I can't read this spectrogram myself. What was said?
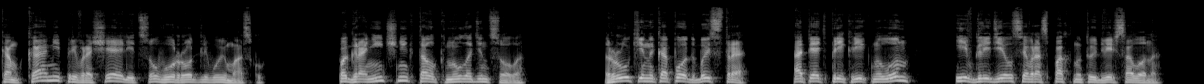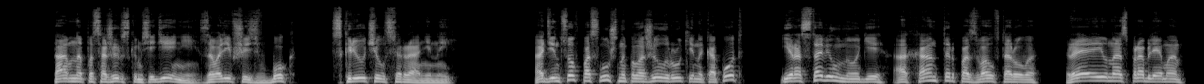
комками, превращая лицо в уродливую маску. Пограничник толкнул Одинцова. «Руки на капот, быстро!» Опять прикрикнул он и вгляделся в распахнутую дверь салона. Там на пассажирском сидении, завалившись в бок, скрючился раненый. Одинцов послушно положил руки на капот и расставил ноги, а Хантер позвал второго. «Рэй, у нас проблема!»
